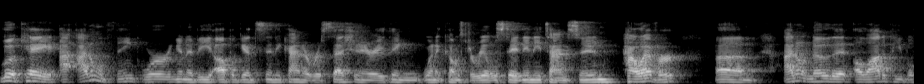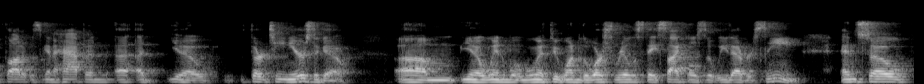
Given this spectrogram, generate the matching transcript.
Look, hey, I, I don't think we're going to be up against any kind of recessionary thing when it comes to real estate anytime soon. However, um, I don't know that a lot of people thought it was going to happen, uh, uh, you know, 13 years ago. Um, you know, when, when, we went through one of the worst real estate cycles that we've ever seen. And so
